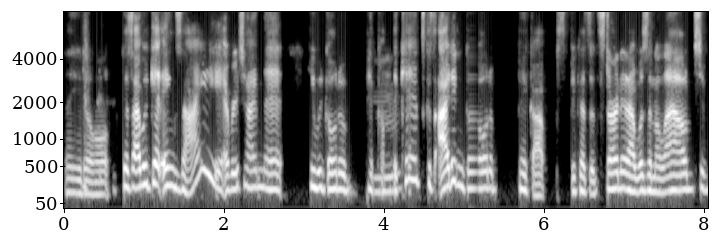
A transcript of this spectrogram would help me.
that you don't?" Because I would get anxiety every time that he would go to pick mm-hmm. up the mm-hmm. kids because I didn't go to pickups because it started I wasn't allowed to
